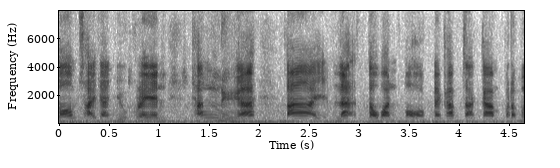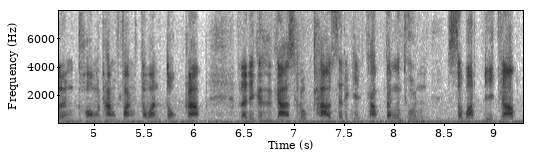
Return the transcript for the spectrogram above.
ล้อมชายแดนยูเครน ทั้งเหนือใต้และตะวันออกนะครับจากการประเมินของทางฝั่งตะวันตกครับ และนี่ก็คือการสรุปข่าวเศรษฐกิจครับตั้งทุน สวัสดีครับ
